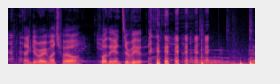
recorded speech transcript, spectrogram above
Thank you very much for, for the interview.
